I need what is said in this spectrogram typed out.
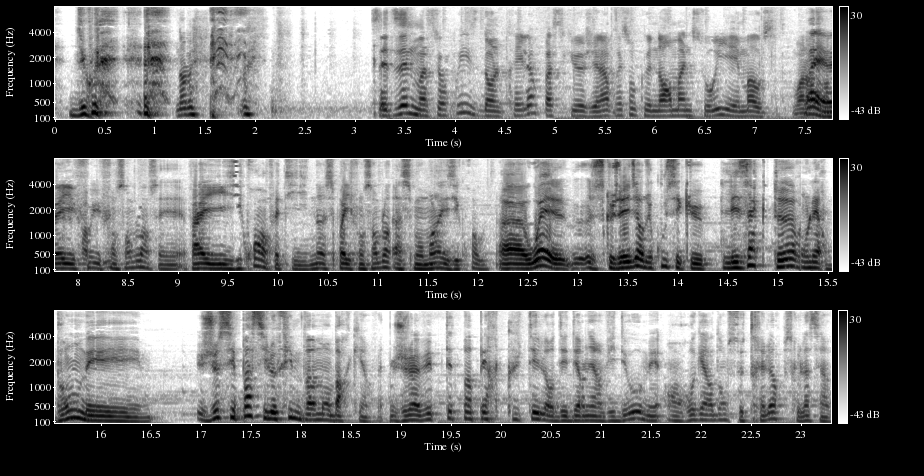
du coup, Non mais. Cette scène m'a surprise dans le trailer parce que j'ai l'impression que Norman sourit et Emma aussi. Voilà, ouais, ouais, ils, font, ils font semblant. c'est- Enfin, ils y croient en fait. Ils... Non, c'est pas ils font semblant. À ce moment-là, ils y croient, oui. Euh, ouais, euh, ce que j'allais dire du coup, c'est que les acteurs ont l'air bons, mais. Je sais pas si le film va m'embarquer en fait. Je l'avais peut-être pas percuté lors des dernières vidéos, mais en regardant ce trailer, parce que là c'est un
